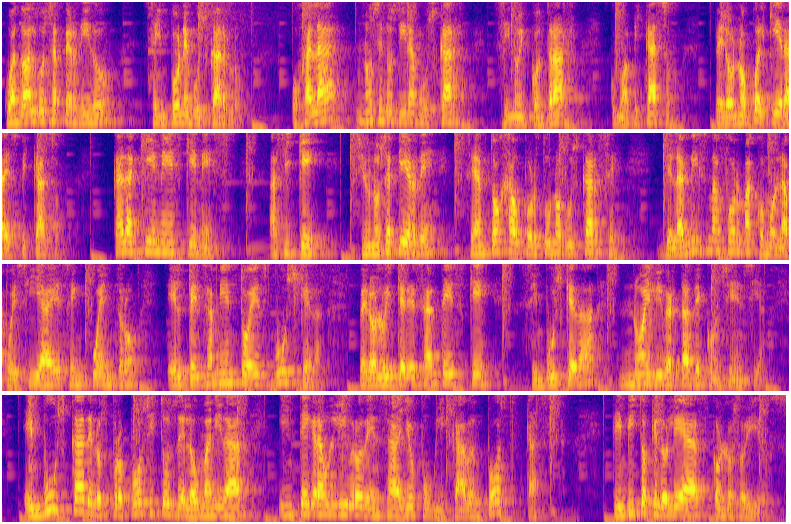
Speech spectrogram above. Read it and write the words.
Cuando algo se ha perdido, se impone buscarlo. Ojalá no se nos diera buscar, sino encontrar, como a Picasso, pero no cualquiera es Picasso. Cada quien es quien es. Así que, si uno se pierde, se antoja oportuno buscarse. De la misma forma como la poesía es encuentro, el pensamiento es búsqueda. Pero lo interesante es que, sin búsqueda, no hay libertad de conciencia. En busca de los propósitos de la humanidad, integra un libro de ensayo publicado en podcast. Te invito a que lo leas con los oídos.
